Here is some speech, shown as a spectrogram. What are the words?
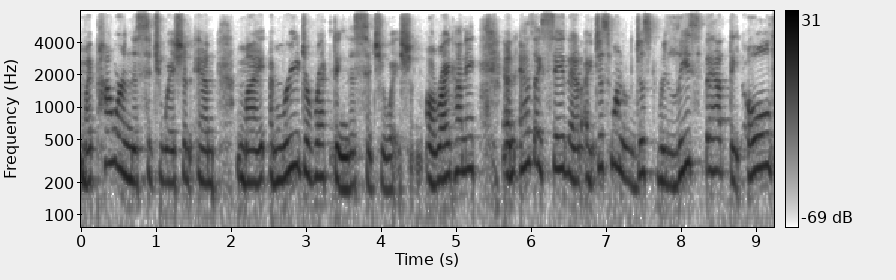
my power in this situation and my I'm redirecting this situation. All right, honey? And as I say that, I just want to just release that, the old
